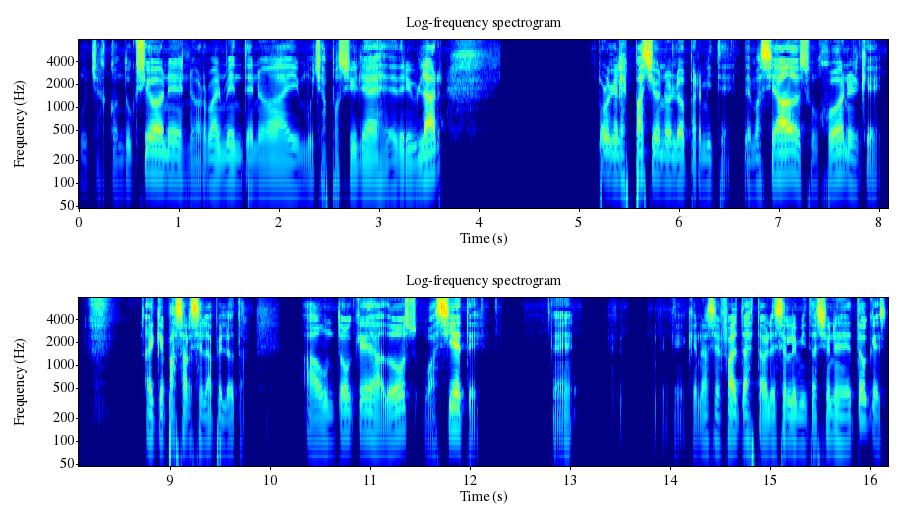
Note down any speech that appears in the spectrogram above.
muchas conducciones, normalmente no hay muchas posibilidades de driblar porque el espacio no lo permite demasiado. Es un juego en el que hay que pasarse la pelota a un toque, a dos o a siete. ¿eh? Que, no hace falta establecer limitaciones de toques.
